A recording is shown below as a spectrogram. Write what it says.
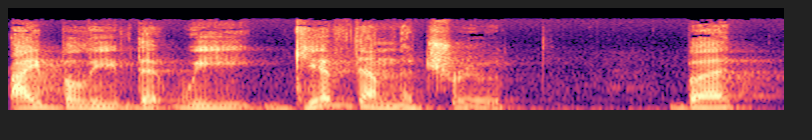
I believe that we give them the truth, but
